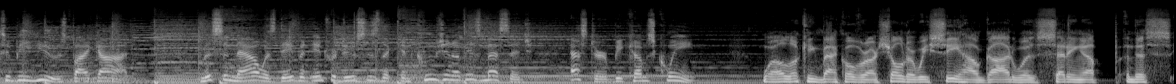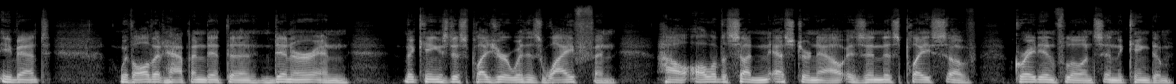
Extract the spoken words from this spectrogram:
to be used by God. Listen now as David introduces the conclusion of his message Esther becomes queen. Well, looking back over our shoulder, we see how God was setting up this event with all that happened at the dinner and the king's displeasure with his wife, and how all of a sudden Esther now is in this place of great influence in the kingdom.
